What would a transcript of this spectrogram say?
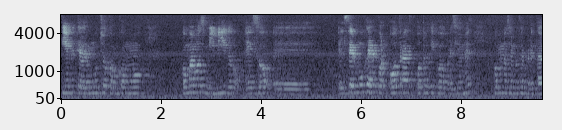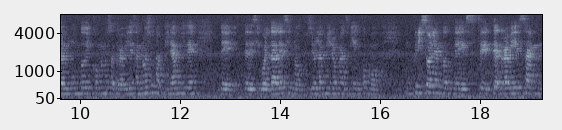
tiene que ver mucho con cómo, cómo hemos vivido eso, eh, el ser mujer con otras, otro tipo de opresiones, cómo nos hemos enfrentado al mundo y cómo nos atraviesa. No es una pirámide de, de desigualdades, sino pues yo la miro más bien como crisol en donde se te atraviesan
